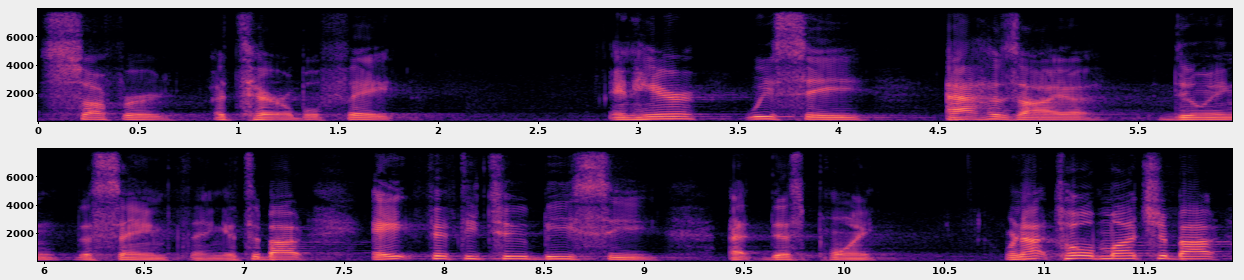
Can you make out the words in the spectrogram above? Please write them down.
suffered a terrible fate. And here we see Ahaziah doing the same thing. It's about 852 BC at this point. We're not told much about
